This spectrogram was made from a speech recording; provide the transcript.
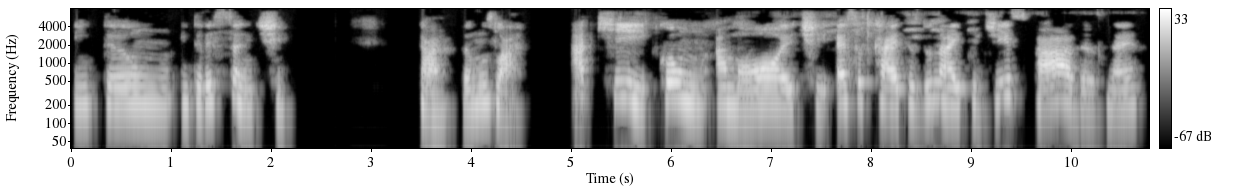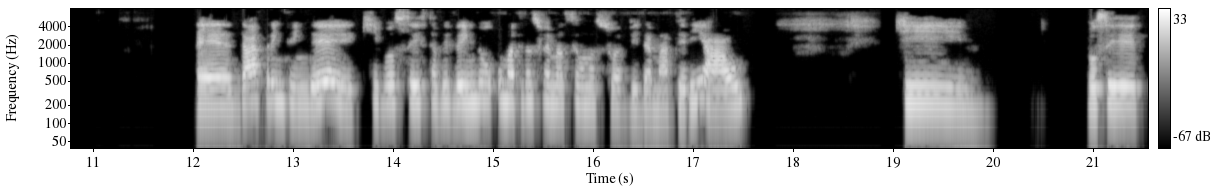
então interessante. Tá, vamos lá. Aqui com a morte, essas cartas do naipe de espadas, né? É, dá para entender que você está vivendo uma transformação na sua vida material, que você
